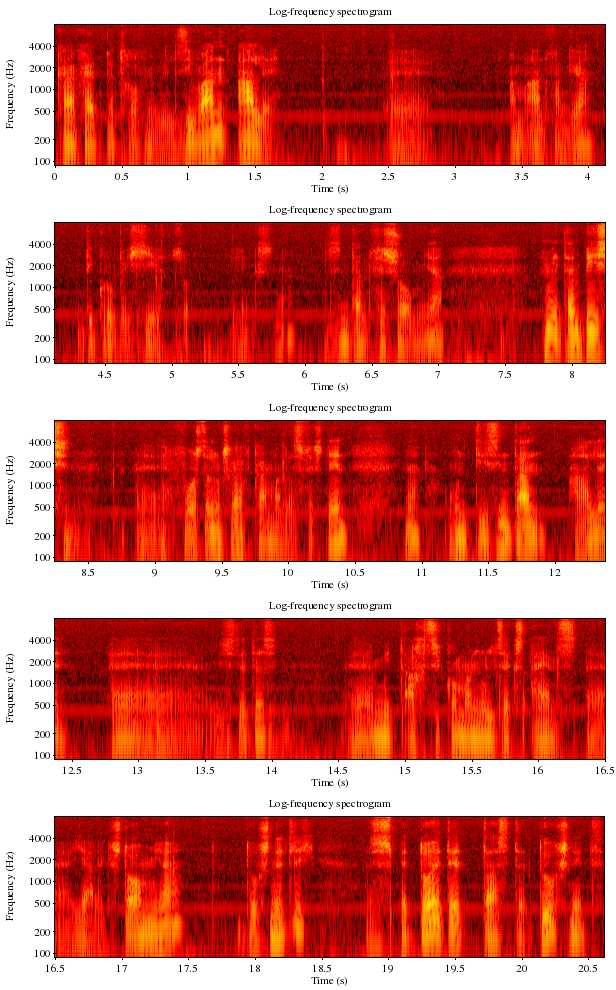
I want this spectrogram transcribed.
Krankheit betroffen will. Sie waren alle am Anfang, ja, die Gruppe hier, so links. Ja? Die sind dann verschoben. Ja? Mit ein bisschen äh, Vorstellungskraft kann man das verstehen. Ja? Und die sind dann alle, äh, wisst ihr das, äh, mit 80,061 äh, Jahre gestorben, ja? durchschnittlich. Das bedeutet, dass der Durchschnitt,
